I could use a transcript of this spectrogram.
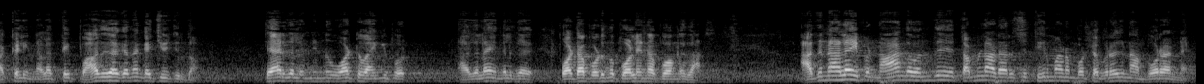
மக்களின் நலத்தை பாதுகாக்க தான் கட்சி வச்சிருக்கோம். தேர்தலில் நின்று ஓட்டு வாங்கி போ அதெல்லாம் எங்களுக்கு போட்டா போடுங்க போடலைன்னா போங்க தான். அதனால இப்போ நாங்கள் வந்து தமிழ்நாடு அரசு தீர்மானம் போட்ட பிறகு நான் போராடினேன்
